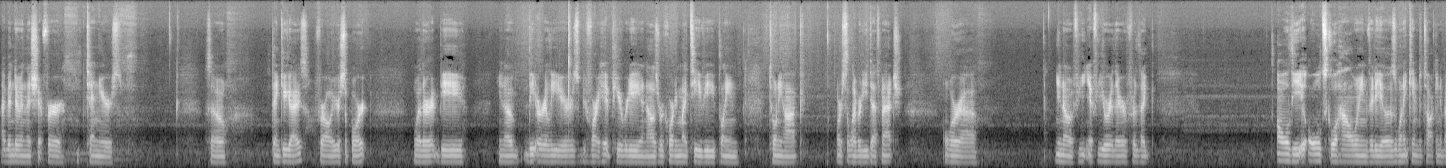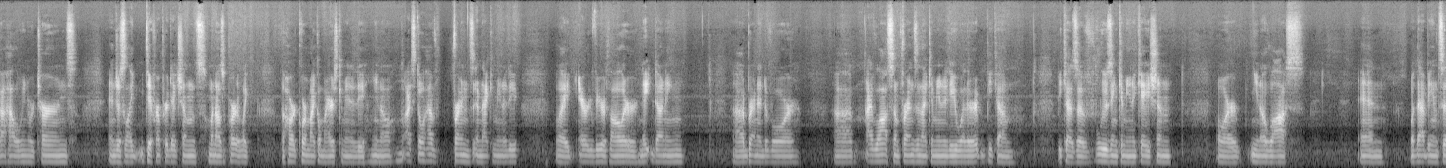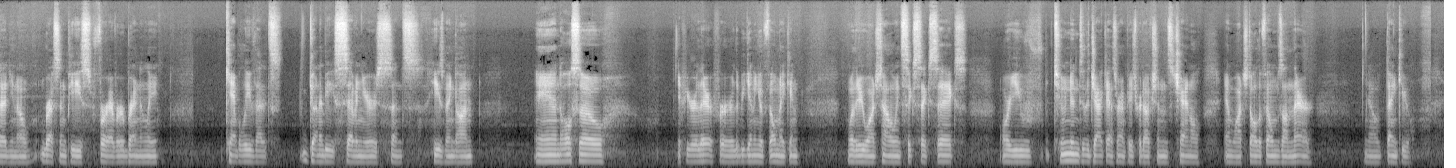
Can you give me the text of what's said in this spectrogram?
I've been doing this shit for 10 years. So, thank you guys for all your support. Whether it be, you know, the early years before I hit puberty and I was recording my TV playing Tony Hawk or Celebrity Deathmatch or uh, you know if you if you were there for like all the old school Halloween videos when it came to talking about Halloween returns and just like different predictions when I was a part of like the hardcore Michael Myers community. You know, I still have friends in that community like Eric Vierthaler, Nate Dunning, uh, Brennan DeVore, uh, I've lost some friends in that community, whether it become because of losing communication or you know loss. And with that being said, you know, rest in peace forever, Brandon Lee. Can't believe that it's gonna be seven years since he's been gone. And also, if you were there for the beginning of filmmaking, whether you watched Halloween 666 or you've tuned into the Jackass Rampage Productions channel and watched all the films on there, you know, thank you.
